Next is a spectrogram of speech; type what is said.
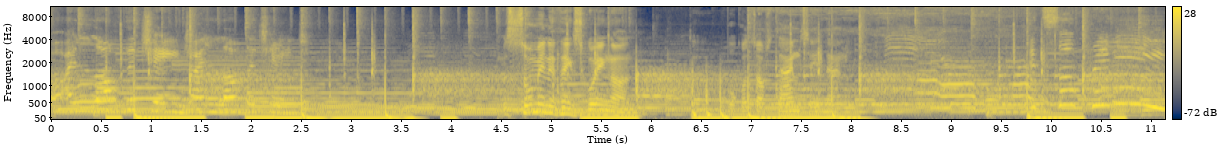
Oh, I love the change. I love the change. So many things going on. Vocal chops damn say damn. It's so pretty.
